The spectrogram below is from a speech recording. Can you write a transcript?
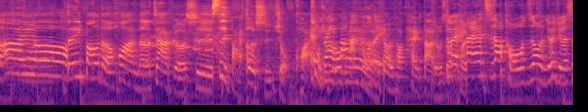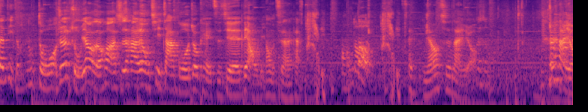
爱哟。这一包的话呢，价格是四百二十九块，我觉得一包蛮多的。钓鱼烧太大，有时候对。大家吃到头之后，你就会觉得身体怎么那么多？我觉得主要的话是它用气炸锅就可以直接料理。那我们吃来看，红豆。哎，你要吃奶油？为什么？就奶油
